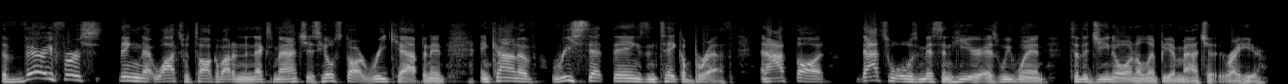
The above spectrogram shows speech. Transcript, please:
the very first thing that Watts would talk about in the next match is he'll start recapping it and kind of reset things and take a breath. And I thought that's what was missing here as we went to the Gino and Olympia match uh, right here.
